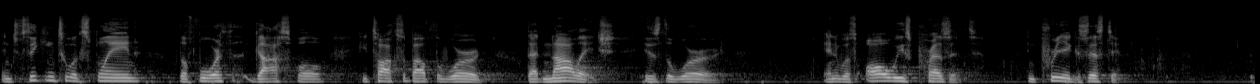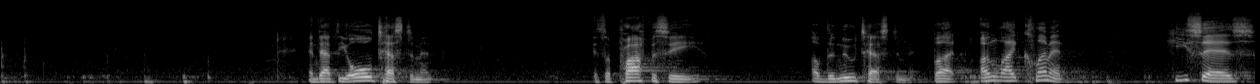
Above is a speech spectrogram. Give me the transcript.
in seeking to explain the fourth gospel. He talks about the word that knowledge is the word. and it was always present and pre existent. And that the Old Testament is a prophecy of the New Testament. But unlike Clement, he says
